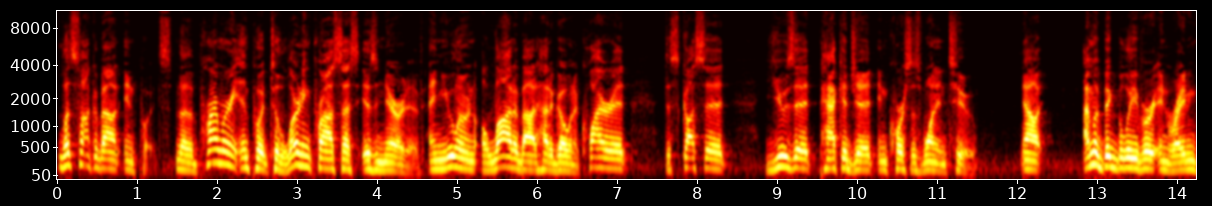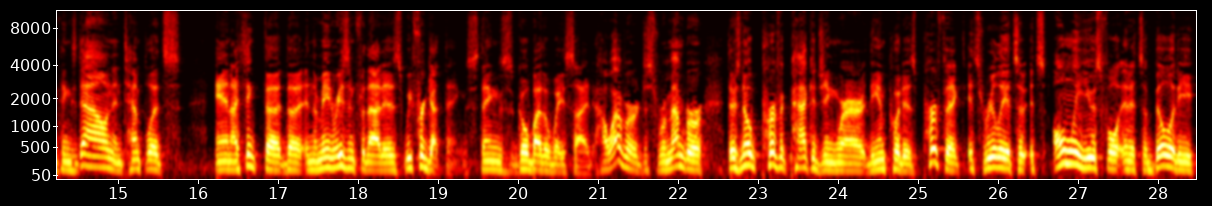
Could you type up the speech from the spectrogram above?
Let's talk about inputs. The primary input to the learning process is narrative, and you learn a lot about how to go and acquire it, discuss it, use it, package it in courses one and two. Now, I'm a big believer in writing things down in templates, and I think the, the, and the main reason for that is we forget things. Things go by the wayside. However, just remember, there's no perfect packaging where the input is perfect. It's really, it's, a, it's only useful in its ability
